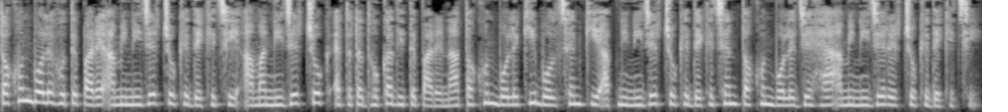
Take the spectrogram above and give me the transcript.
তখন বলে, হতে পারে, আমি নিজের চোখে দেখেছি, আমার নিজের চোখ এতটা ধোকা দিতে পারে না। তখন বলে, কি বলছেন, কি আপনি নিজের চোখে দেখেছেন? তখন বলে, যে হ্যাঁ আমি নিজের এর চোখে দেখেছি।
